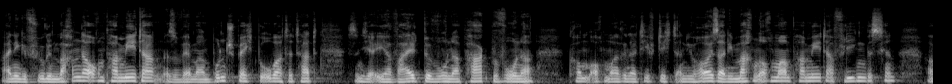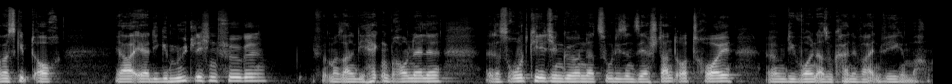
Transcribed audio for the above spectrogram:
Einige Vögel machen da auch ein paar Meter. Also wenn man einen Buntspecht beobachtet hat, sind ja eher Waldbewohner, Parkbewohner, kommen auch mal relativ dicht an die Häuser. Die machen auch mal ein paar Meter, fliegen ein bisschen. Aber es gibt auch ja eher die gemütlichen Vögel. Ich würde mal sagen, die Heckenbraunelle, äh, das Rotkehlchen gehören dazu, die sind sehr standorttreu, ähm, die wollen also keine weiten Wege machen.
